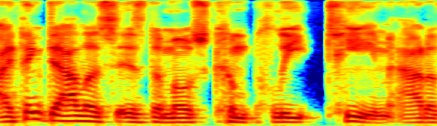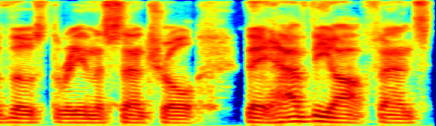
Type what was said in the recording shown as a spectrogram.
I think Dallas is the most complete team out of those three in the Central. They have the offense,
